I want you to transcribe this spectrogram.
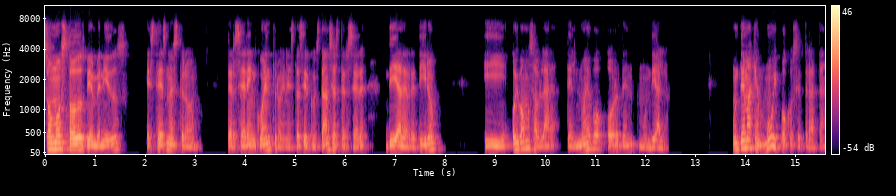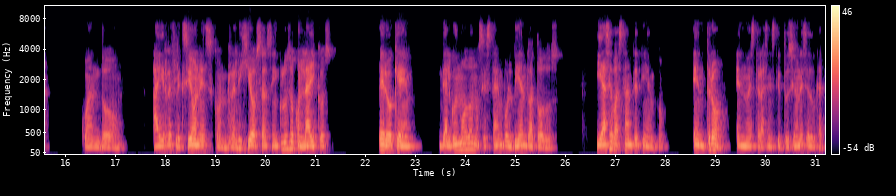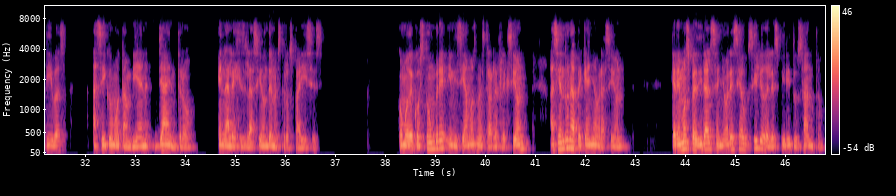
Somos todos bienvenidos. Este es nuestro tercer encuentro en estas circunstancias, tercer día de retiro. Y hoy vamos a hablar del nuevo orden mundial. Un tema que muy poco se trata cuando hay reflexiones con religiosas, incluso con laicos, pero que de algún modo nos está envolviendo a todos. Y hace bastante tiempo entró en nuestras instituciones educativas, así como también ya entró en la legislación de nuestros países. Como de costumbre, iniciamos nuestra reflexión haciendo una pequeña oración. Queremos pedir al Señor ese auxilio del Espíritu Santo,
